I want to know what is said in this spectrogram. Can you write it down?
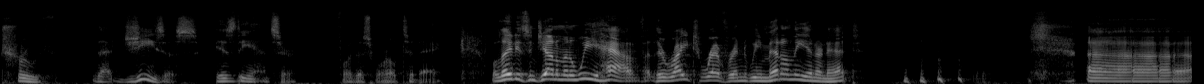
truth that Jesus is the answer for this world today. Well, ladies and gentlemen, we have the Right Reverend. We met on the internet. uh,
